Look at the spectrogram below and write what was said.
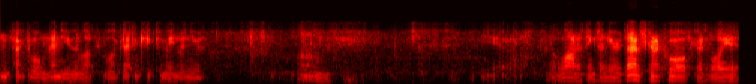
infectable menu, a lot of people like that, and kick to main menu. Um, yeah, a lot of things in here. That's kind of cool if you guys like it.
